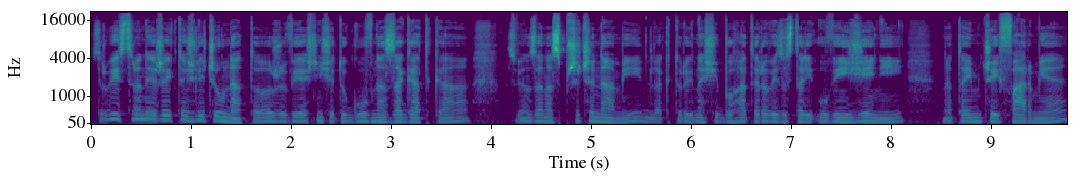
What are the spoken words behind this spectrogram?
Z drugiej strony, jeżeli ktoś liczył na to, że wyjaśni się tu główna zagadka związana z przyczynami, dla których nasi bohaterowie zostali uwięzieni na tajemniczej farmie,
